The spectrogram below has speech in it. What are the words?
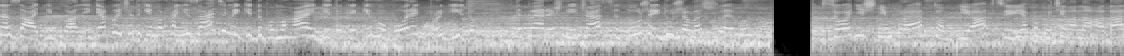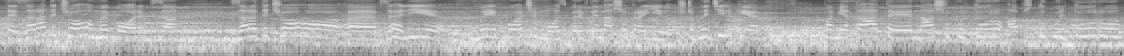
на задній план. І дякуючи таким організаціям, які допомагають діток, які говорять про діток в теперішній час, це дуже і дуже важливо. Сьогоднішнім проектом і акцією я би хотіла нагадати, заради чого ми боремося, заради чого е, взагалі ми хочемо зберегти нашу країну, щоб не тільки пам'ятати нашу культуру, а ту культуру,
